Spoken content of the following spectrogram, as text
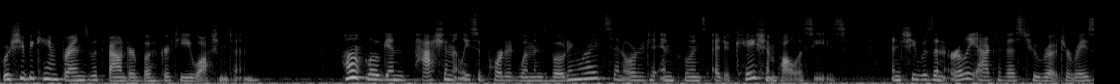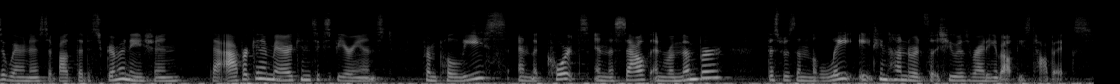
where she became friends with founder Booker T. Washington. Hunt Logan passionately supported women's voting rights in order to influence education policies, and she was an early activist who wrote to raise awareness about the discrimination that African Americans experienced from police and the courts in the South. And remember, this was in the late 1800s that she was writing about these topics.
